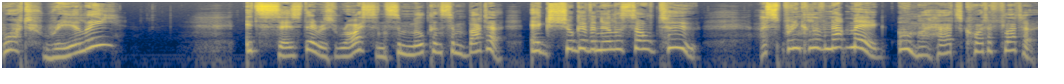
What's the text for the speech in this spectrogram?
What, really? It says there is rice and some milk and some butter, egg, sugar, vanilla, salt too. A sprinkle of nutmeg. Oh, my heart's quite a flutter.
